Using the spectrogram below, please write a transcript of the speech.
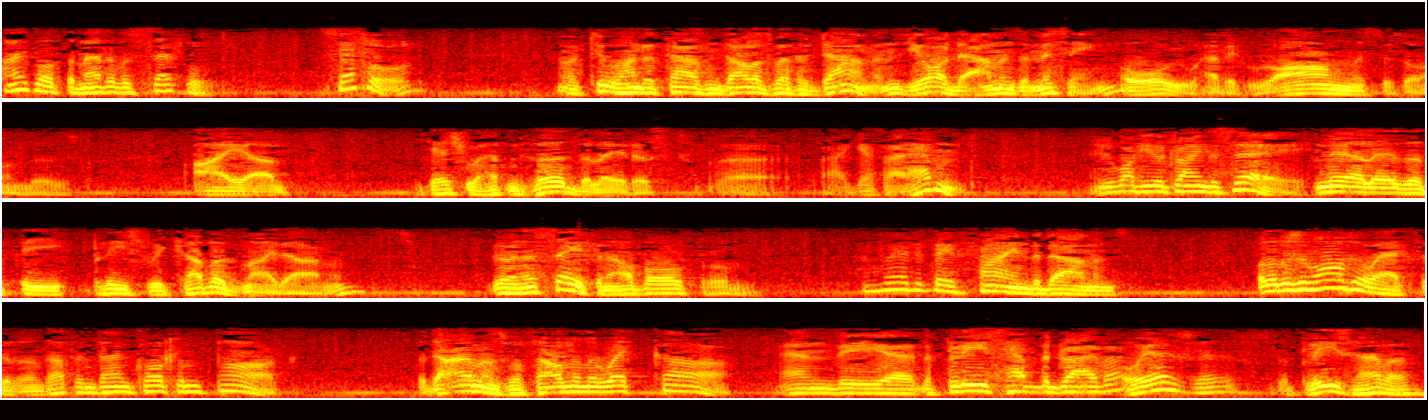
I thought the matter was settled. Settled? Well, $200,000 worth of diamonds. Your diamonds are missing. Oh, you have it wrong, Mr. Saunders. I, uh, guess you haven't heard the latest. Uh, I guess I haven't. What are you trying to say? Merely that the police recovered my diamonds. They're in a safe in our vault room. And where did they find the diamonds? Well, there was an auto accident up in Van Cortlandt Park. The diamonds were found in the wrecked car. And the uh, the police have the driver? Oh, yes, yes. The police have her.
